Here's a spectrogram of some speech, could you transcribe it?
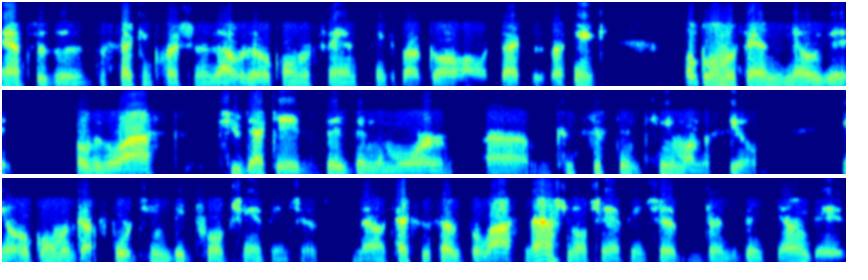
answer the the second question is that what Oklahoma fans think about going along with Texas. I think Oklahoma fans know that over the last two decades they've been the more um, consistent team on the field. You know, Oklahoma's got 14 Big 12 championships. Now Texas has the last national championship during the Vince Young days,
